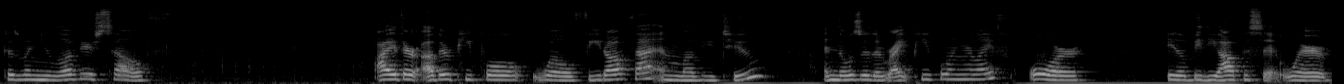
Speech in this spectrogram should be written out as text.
Because when you love yourself, either other people will feed off that and love you too, and those are the right people in your life, or it'll be the opposite where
